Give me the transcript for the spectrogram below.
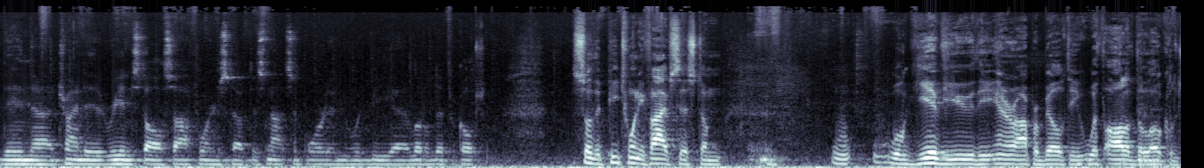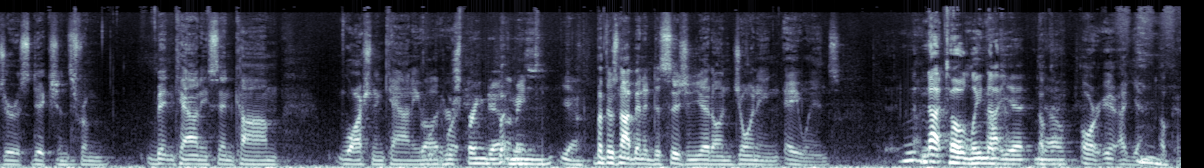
then uh, trying to reinstall software and stuff that's not supported would be a little difficult. So the P25 system w- will give you the interoperability with all of the local jurisdictions from Benton County, CENTCOM, Washington County. Roger, where- Springdale. I but- mean, yeah. But there's not been a decision yet on joining AWINS. N- Not totally, not yet. Okay. No. Or, yeah, uh, yeah, okay.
